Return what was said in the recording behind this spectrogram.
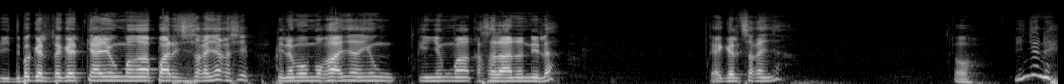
di ba galit na galit nga yung mga parisi sa kanya kasi pinamumukha niya yung, yung mga kasalanan nila. Kaya galit sa kanya. Oh, yun yun eh.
